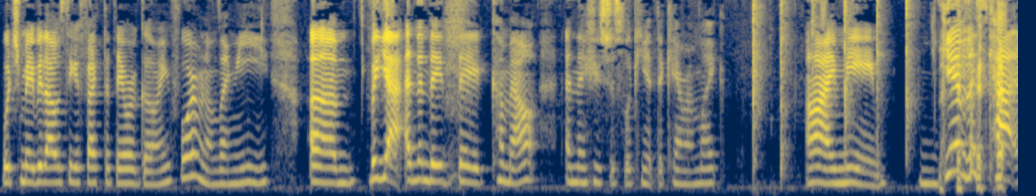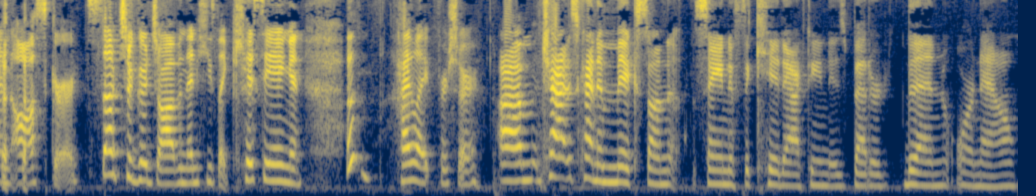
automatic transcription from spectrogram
Which maybe that was the effect that they were going for, and I was like, me. Um, but yeah, and then they they come out, and then he's just looking at the camera. I'm like, I mean, give this cat an Oscar. Such a good job. And then he's like kissing and oh, highlight for sure. Um, chat is kind of mixed on saying if the kid acting is better then or now.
